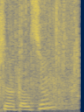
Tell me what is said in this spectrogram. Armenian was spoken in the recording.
Շնորհակալություն։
